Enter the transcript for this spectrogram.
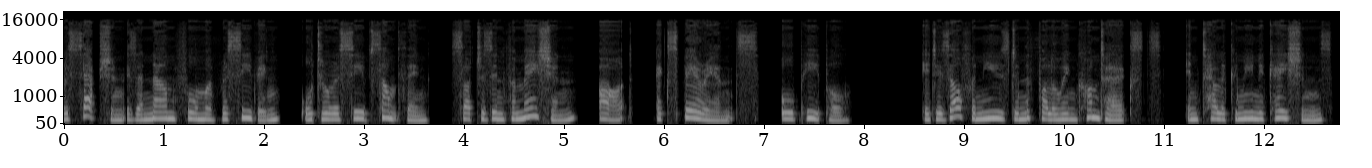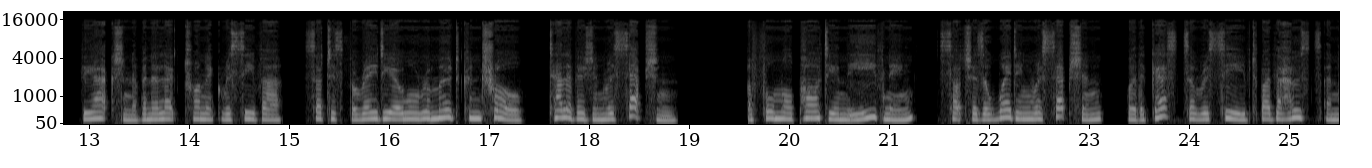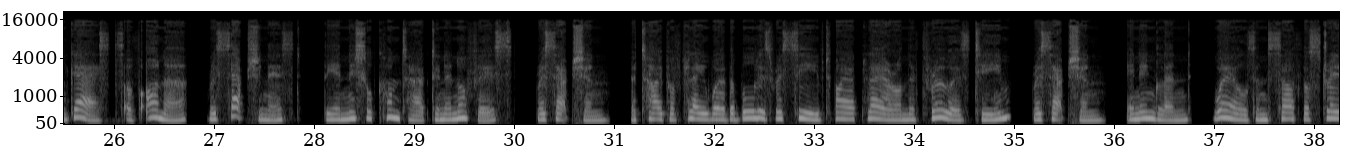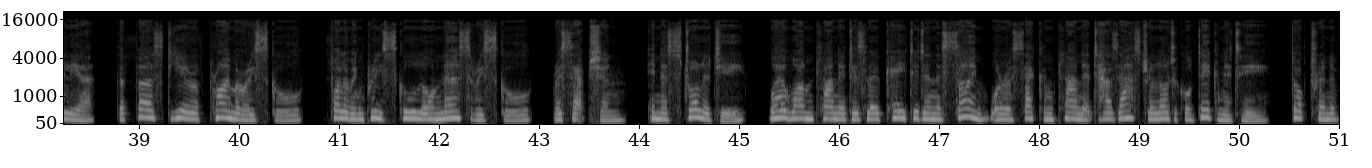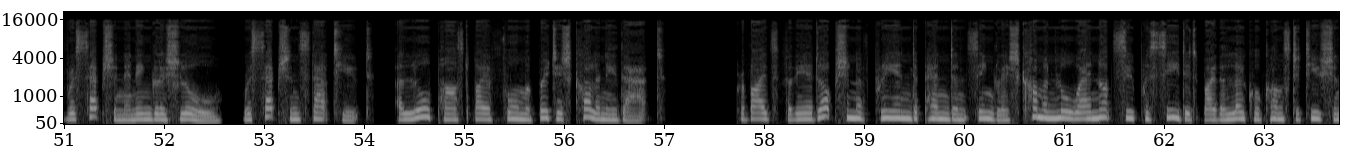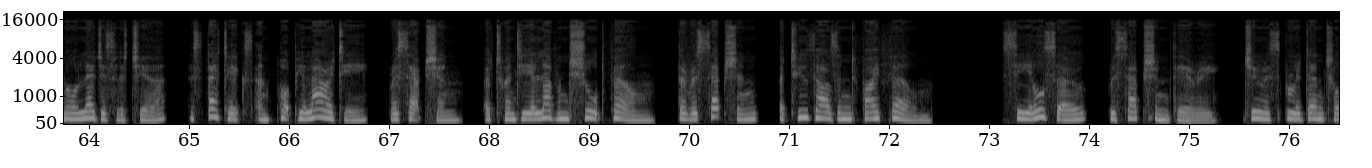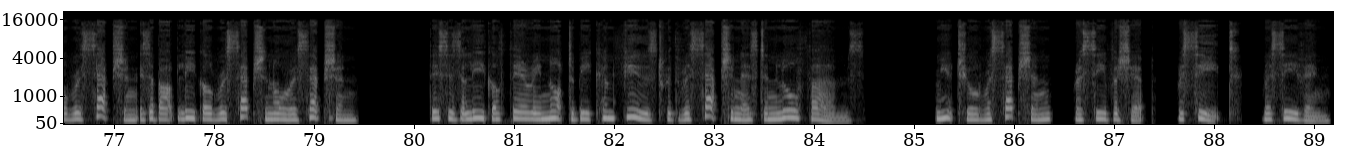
reception is a noun form of receiving, or to receive something, such as information, art, experience, or people. It is often used in the following contexts, in telecommunications, the action of an electronic receiver, such as for radio or remote control, television reception. A formal party in the evening, such as a wedding reception, where the guests are received by the hosts and guests of honor, receptionist, the initial contact in an office, reception, a type of play where the ball is received by a player on the thrower's team, reception, in England, Wales and South Australia, the first year of primary school, following preschool or nursery school, reception, in astrology, where one planet is located in a sign where a second planet has astrological dignity, doctrine of reception in English law, reception statute, a law passed by a former British colony that provides for the adoption of pre-independence English common law where not superseded by the local constitution or legislature, aesthetics and popularity, reception, a 2011 short film, The Reception, a 2005 film. See also, reception theory. Jurisprudential reception is about legal reception or reception. This is a legal theory not to be confused with receptionist in law firms. Mutual reception, receivership, receipt, receiving,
